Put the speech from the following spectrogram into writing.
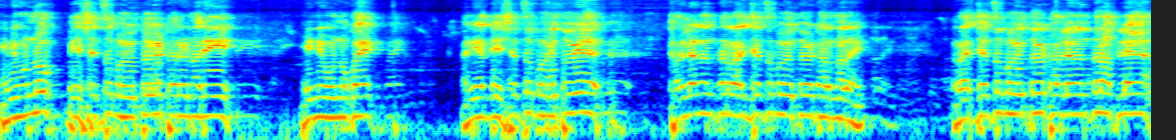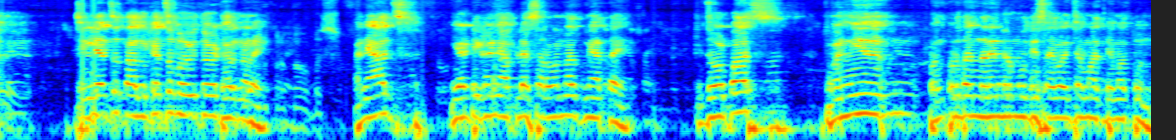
ही निवडणूक देशाचं भवितव्य ठरवणारी ही निवडणूक आहे. आणि या देशाचं भवितव्य ठरल्यानंतर राज्याचं भवितव्य ठरणार आहे. राज्याचं भवितव्य ठरल्यानंतर आपल्या जिल्ह्याचं तालुक्याचं भवितव्य ठरणार आहे. आणि आज या ठिकाणी आपल्या सर्वांनाच ज्ञात आहे की जवळपास माननीय पंतप्रधान नरेंद्र मोदी साहेबांच्या माध्यमातून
